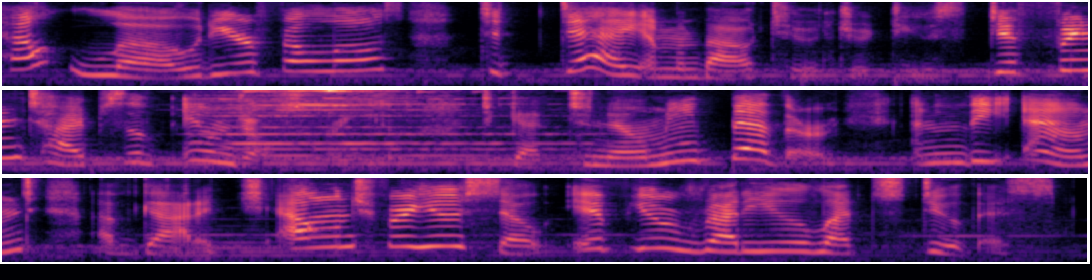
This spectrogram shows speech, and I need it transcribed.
Hello, dear fellows. Today I'm about to introduce different types of angels for you to get to know me better. And in the end, I've got a challenge for you, so if you're ready, let's do this.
